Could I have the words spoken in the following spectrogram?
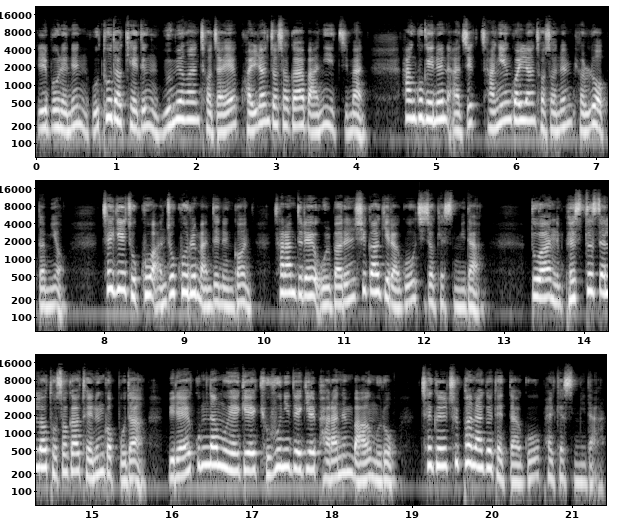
일본에는 오토다케 등 유명한 저자의 관련 저서가 많이 있지만 한국에는 아직 장애인 관련 저서는 별로 없다며 책이 좋고 안 좋고를 만드는 건 사람들의 올바른 시각이라고 지적했습니다. 또한 베스트셀러 도서가 되는 것보다 미래의 꿈나무에게 교훈이 되길 바라는 마음으로 책을 출판하게 됐다고 밝혔습니다.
